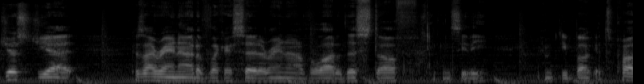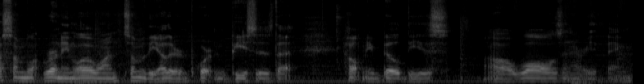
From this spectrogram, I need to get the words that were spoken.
just yet because I ran out of, like I said, I ran out of a lot of this stuff. You can see the empty buckets. Plus I'm running low on some of the other important pieces that help me build these uh, walls and everything.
